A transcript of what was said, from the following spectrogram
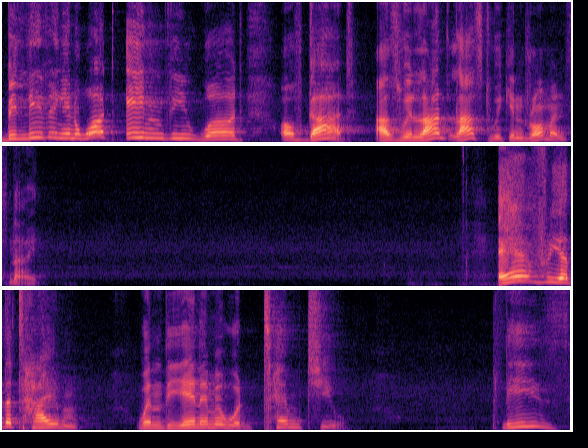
Believing in what? In the Word of God, as we learned last week in Romans 9. Every other time when the enemy would tempt you, please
